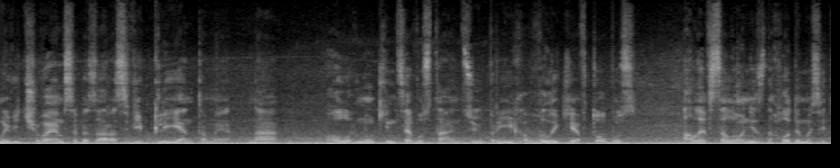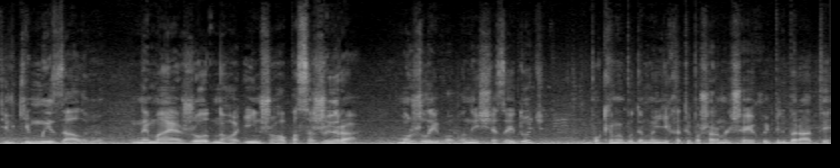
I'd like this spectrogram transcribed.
Ми відчуваємо себе зараз віп-клієнтами на головну кінцеву станцію. Приїхав великий автобус, але в салоні знаходимося тільки ми з Алою. Немає жодного іншого пасажира. Можливо, вони ще зайдуть, поки ми будемо їхати по Шарм-ель-Шейху і підбирати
